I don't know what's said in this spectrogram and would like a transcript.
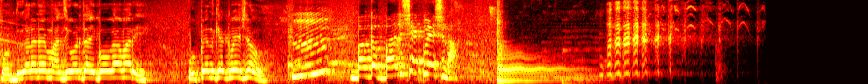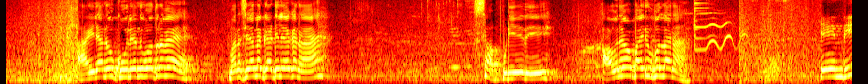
పొద్దుగాల నేను మంచిగా వండితే అయిపోవుగా మరి? ఉప్పు ఎందుకు ఎక్కువ వేసినావు? మ్మ్, బాగా బలిసి ఎక్కువ వేసిన. అయినా నువ్వు కూలి ఎందుకు పోతున్నావే? మన చేన గడ్డి లేకనా? సప్పుడు ఏది? అవునేమో బయట పుల్దానా ఏంది?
